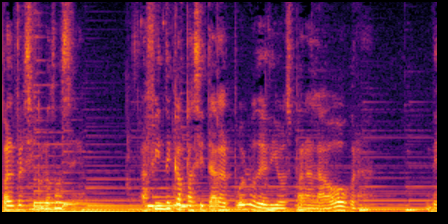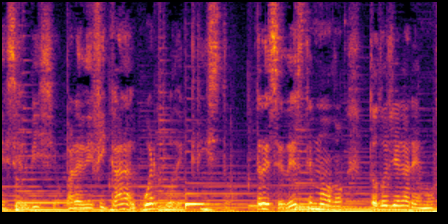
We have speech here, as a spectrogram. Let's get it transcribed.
Para el versículo 12, a fin de capacitar al pueblo de Dios para la obra de servicio, para edificar al cuerpo de Cristo. 13. De este modo todos llegaremos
